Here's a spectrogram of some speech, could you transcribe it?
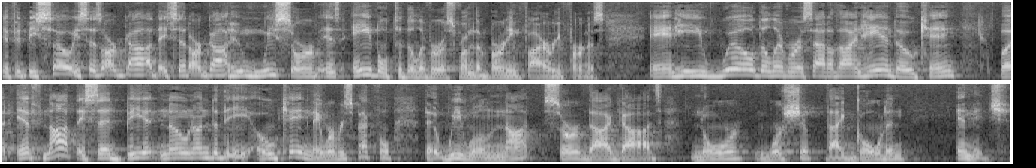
If it be so, he says, Our God, they said, Our God, whom we serve, is able to deliver us from the burning fiery furnace. And he will deliver us out of thine hand, O king. But if not, they said, Be it known unto thee, O king, they were respectful, that we will not serve thy gods, nor worship thy golden image.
